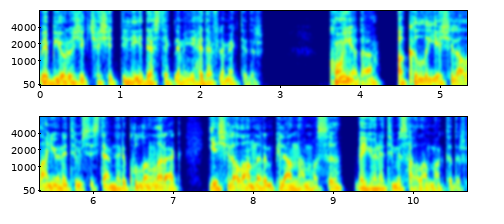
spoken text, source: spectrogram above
ve biyolojik çeşitliliği desteklemeyi hedeflemektedir. Konya'da akıllı yeşil alan yönetim sistemleri kullanılarak yeşil alanların planlanması ve yönetimi sağlanmaktadır.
